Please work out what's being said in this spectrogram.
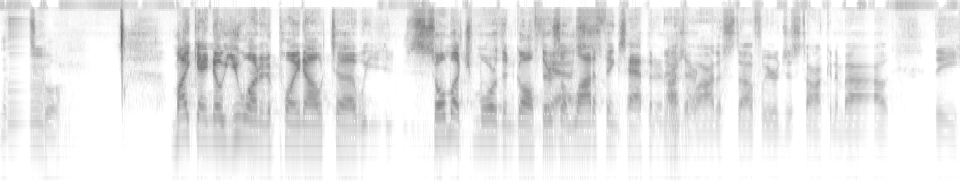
That's cool. Mike, I know you wanted to point out uh, we, so much more than golf. There's yes. a lot of things happening. There's there. a lot of stuff. We were just talking about the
